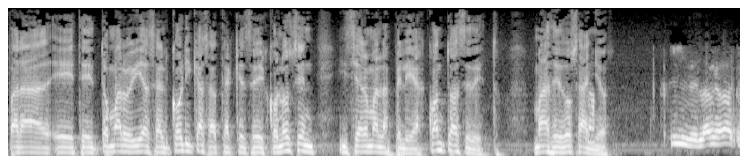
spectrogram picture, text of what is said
para este, tomar bebidas alcohólicas hasta que se desconocen y se arman las peleas. ¿Cuánto hace de esto? Más de dos años. Sí, de larga data.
